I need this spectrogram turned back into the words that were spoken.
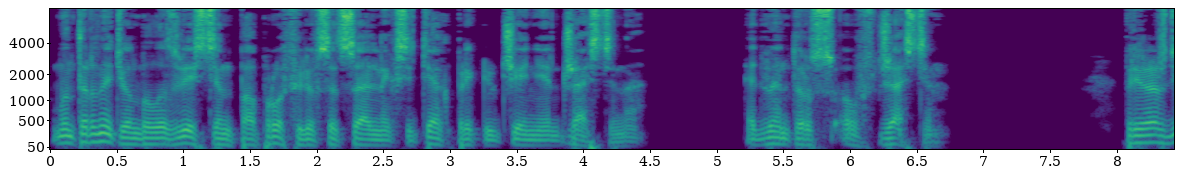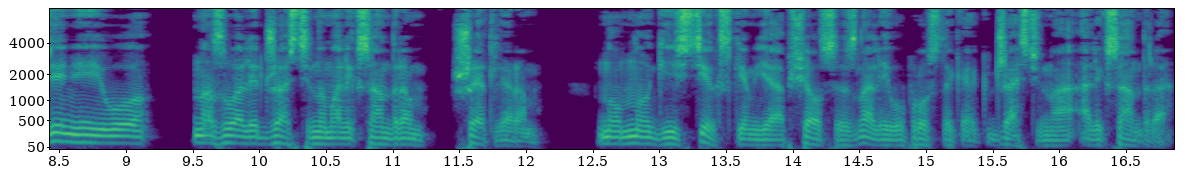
В интернете он был известен по профилю в социальных сетях «Приключения Джастина» Adventures of Justin. При рождении его назвали Джастином Александром Шетлером, но многие из тех, с кем я общался, знали его просто как Джастина Александра.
